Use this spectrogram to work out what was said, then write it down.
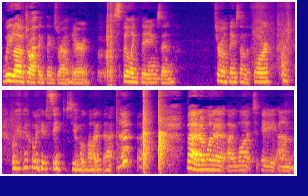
We love dropping things around here and spilling things and throwing things on the floor. we, we seem to do a lot of that. but I want to, I want a, um,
